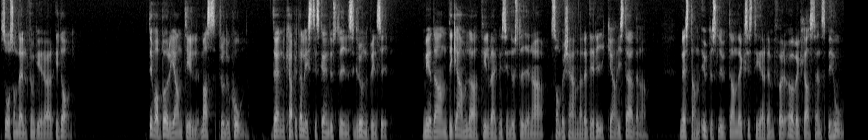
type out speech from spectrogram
så som den fungerar idag. Det var början till massproduktion, den kapitalistiska industrins grundprincip. Medan de gamla tillverkningsindustrierna som betjänade de rika i städerna nästan uteslutande existerade för överklassens behov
